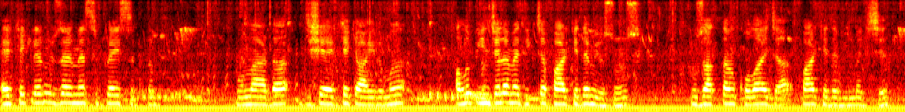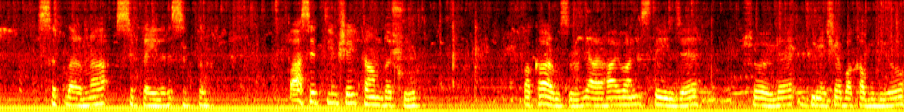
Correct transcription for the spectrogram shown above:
Erkeklerin üzerine sprey sıktım. Bunlarda dişi erkek ayrımı alıp incelemedikçe fark edemiyorsunuz. Uzaktan kolayca fark edebilmek için sırtlarına spreyleri sıktım. Bahsettiğim şey tam da şu. Bakar mısınız? Yani hayvan isteyince şöyle güneşe bakabiliyor.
